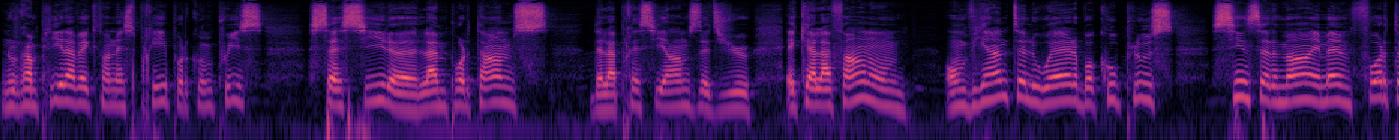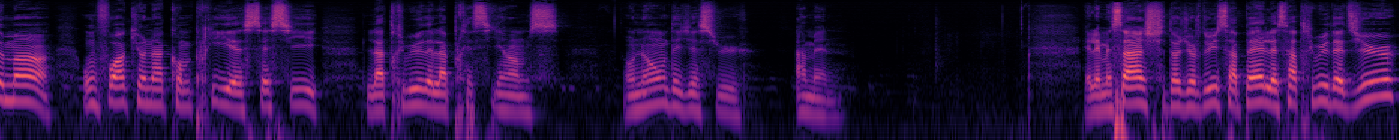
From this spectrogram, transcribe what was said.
nous remplir avec ton esprit pour qu'on puisse saisir euh, l'importance de la préscience de Dieu et qu'à la fin, on, on vient te louer beaucoup plus sincèrement et même fortement une fois qu'on a compris et saisi l'attribut de la préscience. Au nom de Jésus. Amen. Et le message d'aujourd'hui s'appelle les attributs de Dieu,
